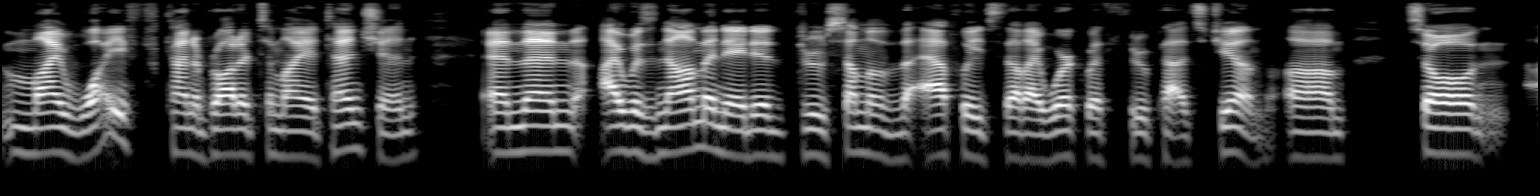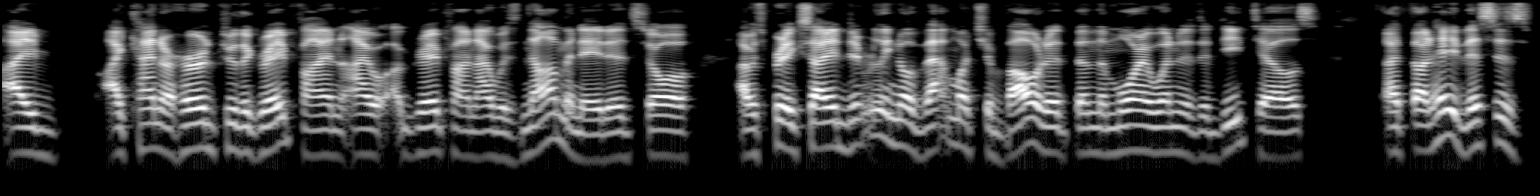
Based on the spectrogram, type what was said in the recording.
my wife kind of brought it to my attention and then I was nominated through some of the athletes that I work with through Pat's Gym. Um, so I I kind of heard through the grapevine I grapevine I was nominated. So I was pretty excited. Didn't really know that much about it. Then the more I went into details, I thought, hey, this is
